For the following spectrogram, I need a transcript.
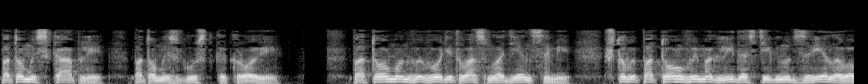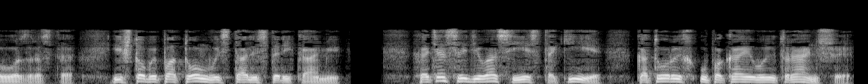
потом из капли, потом из густка крови, Потом Он выводит вас младенцами, чтобы потом вы могли достигнуть зрелого возраста, и чтобы потом вы стали стариками. Хотя среди вас есть такие, которых упокаивают раньше,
